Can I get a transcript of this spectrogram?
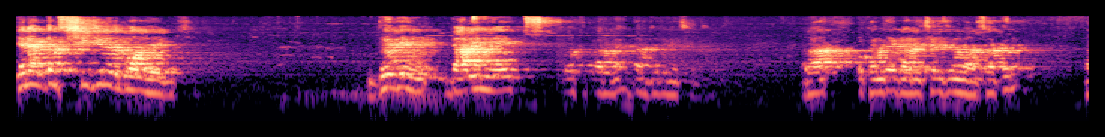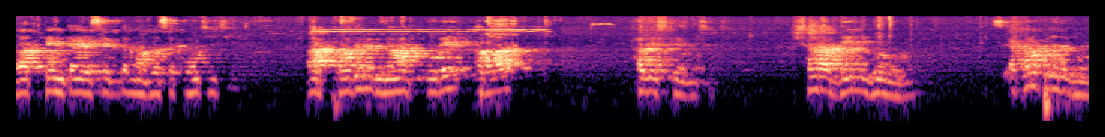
যেন একদম সিজনের বল হয়ে গেছে দুই দিন গাড়ি নিয়ে কত কারণে তার জন্য গেছিলাম রাত ওখান থেকে গাড়ি ছেড়েছিলাম ব্যবসা করে রাত তিনটায় এসে একদম মাদ্রাসায় পৌঁছেছি আর ফজরের নামাজ পড়ে আবার হাদিস নিয়ে বসেছি সারাদিন ঘুম এখনও পর্যন্ত ঘুম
